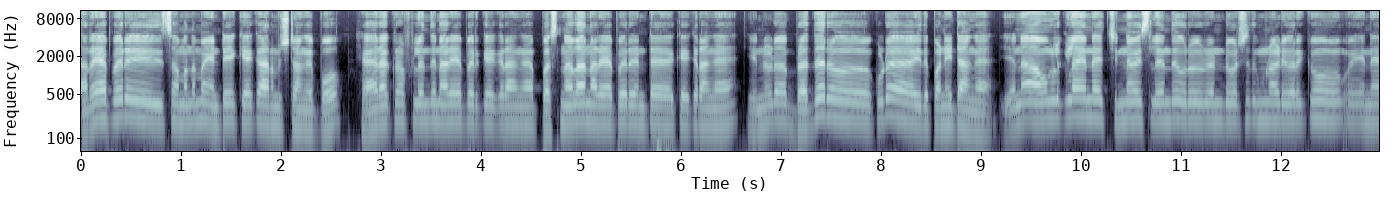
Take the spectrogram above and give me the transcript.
நிறையா பேர் இது சம்மந்தமாக என்கிட்டயே கேட்க ஆரம்பிச்சிட்டாங்க இப்போது ஹேராக்ராஃப்ட்லேருந்து நிறைய பேர் கேட்குறாங்க பர்சனலாக நிறையா பேர் என்கிட்ட கேட்குறாங்க என்னோட பிரதர் கூட இதை பண்ணிட்டாங்க. ஏன்னா அவங்களுக்குலாம் என்ன சின்ன வயசுலேருந்து ஒரு ரெண்டு வருஷத்துக்கு முன்னாடி வரைக்கும் என்னை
